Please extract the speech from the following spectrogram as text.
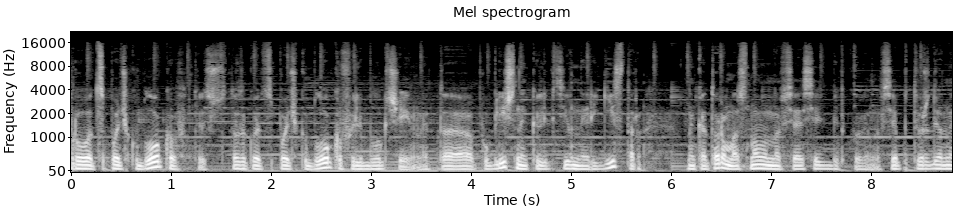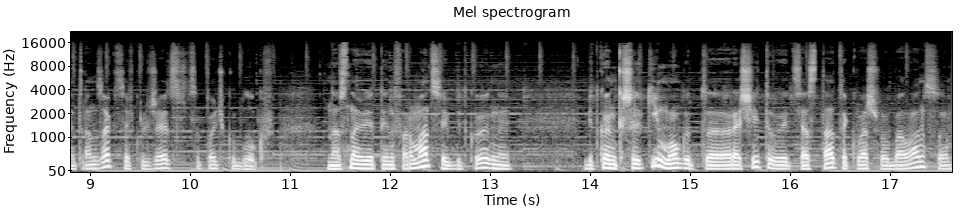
про цепочку блоков. То есть, что такое цепочка блоков или блокчейн? Это публичный коллективный регистр, на котором основана вся сеть биткоина. Все подтвержденные транзакции включаются в цепочку блоков. На основе этой информации биткоины, биткоин-кошельки могут э, рассчитывать остаток вашего баланса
